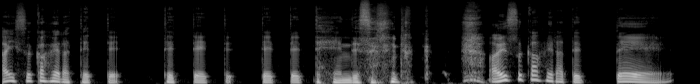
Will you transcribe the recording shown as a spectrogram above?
アイスカフェラテって、てってって、てってって変ですね。なんかアイスカフェラテって、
